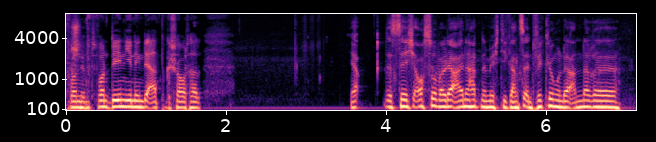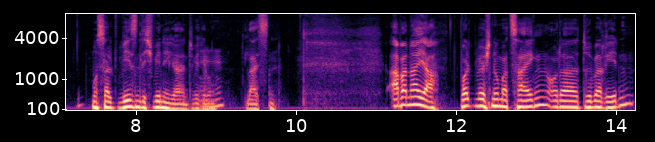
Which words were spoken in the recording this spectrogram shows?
Von, Stimmt. von denjenigen, der abgeschaut hat. Ja, das sehe ich auch so, weil der eine hat nämlich die ganze Entwicklung und der andere muss halt wesentlich weniger Entwicklung leisten. Aber naja, wollten wir euch nur mal zeigen oder drüber reden.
